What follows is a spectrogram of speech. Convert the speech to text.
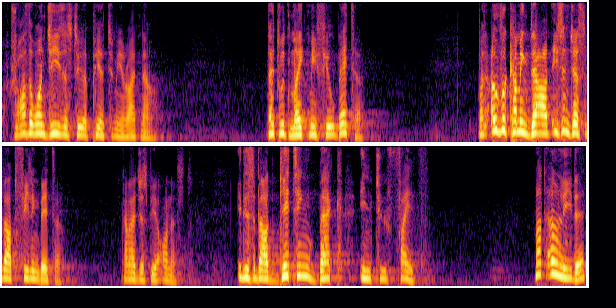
I'd rather want Jesus to appear to me right now. That would make me feel better. But overcoming doubt isn't just about feeling better. Can I just be honest? It is about getting back into faith. Not only that,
